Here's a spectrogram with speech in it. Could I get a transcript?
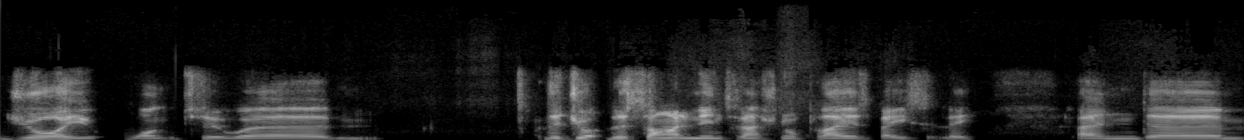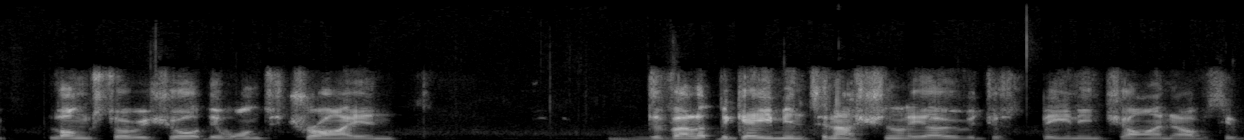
Joy want to um, the the signing international players basically, and um, long story short, they want to try and develop the game internationally over just being in China. Obviously,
